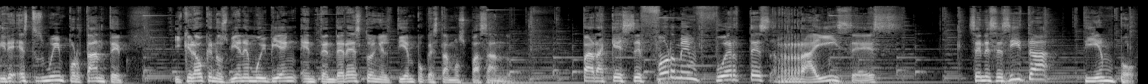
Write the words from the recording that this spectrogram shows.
Mire, esto es muy importante y creo que nos viene muy bien entender esto en el tiempo que estamos pasando. Para que se formen fuertes raíces, se necesita tiempo.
